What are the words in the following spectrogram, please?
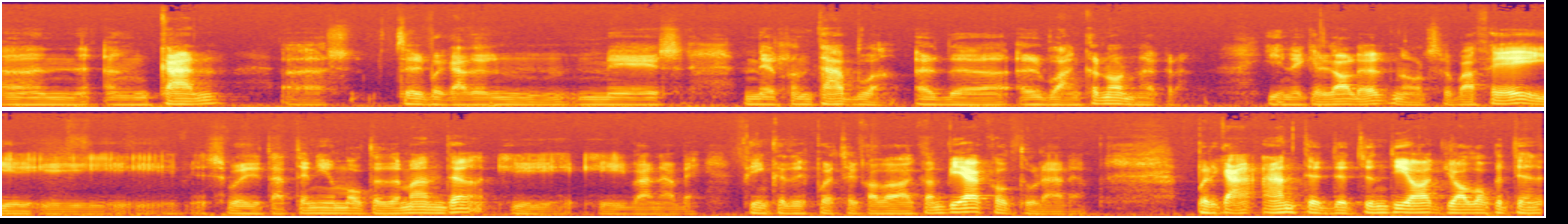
en, en, carn eh, tres vegades més, més rentable el, de, el blanc que no el negre i en aquella hora no se va fer i, i, i la veritat tenia molta demanda i, i va anar bé, fins que després la cosa va canviar, culturara. Perquè antes de Tendiot jo el que, ten,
